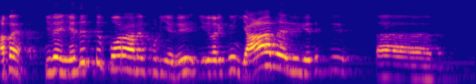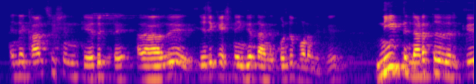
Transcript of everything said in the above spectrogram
அப்ப இதை எதிர்த்து போராடக்கூடியது இது வரைக்கும் யார் இதுக்கு எதிர்த்து இந்த கான்ஸ்டியூஷனுக்கு எதிர்த்து அதாவது எஜுகேஷனை இங்கிருந்து அங்கே கொண்டு போனதுக்கு நீட் நடத்துவதற்கு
